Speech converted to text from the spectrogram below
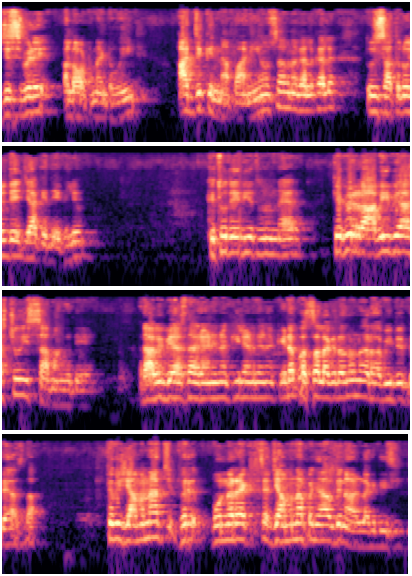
ਜਿਸ ਵੇਲੇ ਅਲਾਟਮੈਂਟ ਹੋਈ। ਅੱਜ ਕਿੰਨਾ ਪਾਣੀ ਹੈ ਉਸ ਹਿਸਾਬ ਨਾਲ ਗੱਲ ਕਰ ਲੈ। ਤੁਸੀਂ ਸਤਲੁਜ ਦੇ ਜਾ ਕੇ ਦੇਖ ਲਿਓ। ਕਿੱਥੋਂ ਦੇ ਦਈਏ ਤੁਹਾਨੂੰ ਨਹਿਰ? ਤੇ ਫਿਰ ਰਾਵੀ ਬਿਆਸ ਚੋਂ ਹਿੱਸਾ ਮੰਗਦੇ ਆ। ਰਾਵੀ ਬਿਆਸ ਦਾ ਹਰਿਆਣੇ ਨਾਲ ਕੀ ਲੈਣ ਦੇਣਾ? ਕਿਹੜਾ ਪਾਸਾ ਲੱਗਦਾ ਉਹਨਾਂ ਨਾਲ ਰਾਵੀ ਦੇ ਬਿਆਸ ਦਾ? ਤੇ ਫਿਰ ਯਮਨਾ ਚ ਫਿਰ ਪੁਨਰ ਐਕਟ ਚ ਯਮਨਾ ਪੰਜਾਬ ਦੇ ਨਾਲ ਲੱਗਦੀ ਸੀ।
